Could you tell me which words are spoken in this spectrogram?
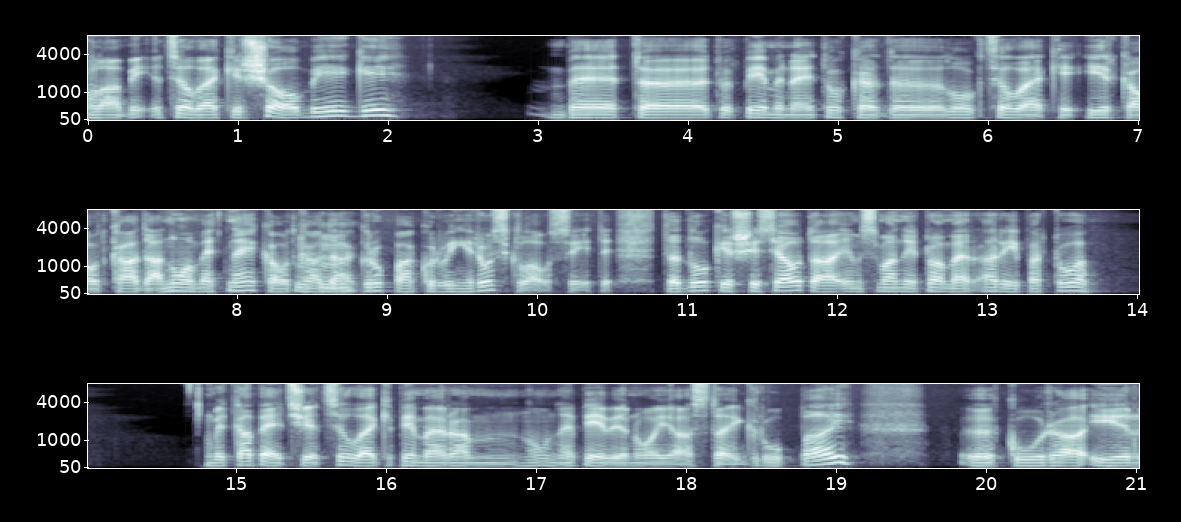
Labi, cilvēki ir šaubīgi, Bet uh, tu pieminēji to, ka uh, lūk, cilvēki ir kaut kādā nometnē, kaut kādā mm -hmm. grupā, kur viņi ir uzklausīti. Tad lūk, ir šis jautājums man ir tomēr arī par to. Bet kāpēc šie cilvēki, piemēram, nu, nepievienojās tai grupai, kura, ir,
